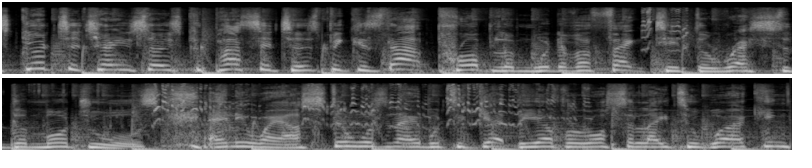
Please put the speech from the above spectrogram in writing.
Was good to change those capacitors because that problem would have affected the rest of the modules. Anyway, I still wasn't able to get the other oscillator working,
